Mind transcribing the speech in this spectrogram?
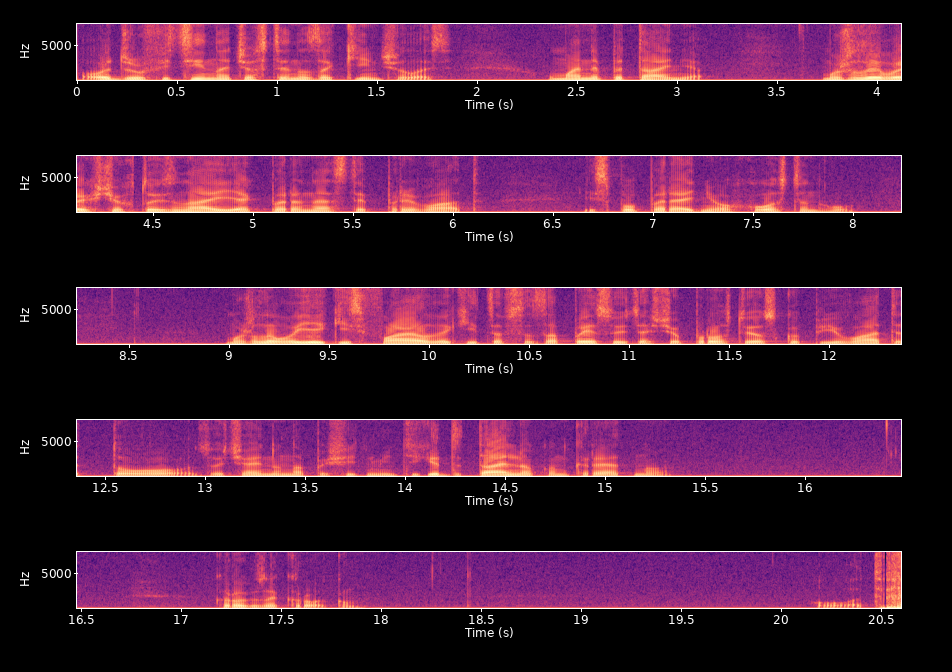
Отже, офіційна частина закінчилась. У мене питання. Можливо, якщо хтось знає, як перенести приват із попереднього хостингу. Можливо, є якийсь файл, в який це все записується, щоб просто його скопіювати, то, звичайно, напишіть мені тільки детально, конкретно. Крок за кроком. От.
